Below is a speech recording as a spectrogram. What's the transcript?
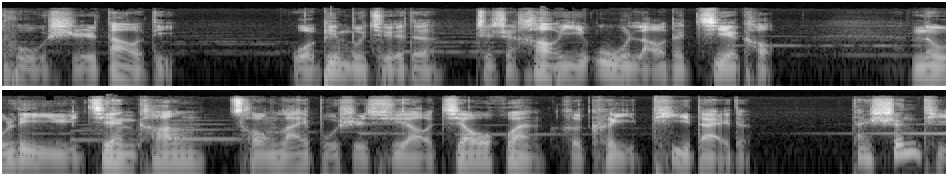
朴实到底。我并不觉得这是好逸恶劳的借口。努力与健康从来不是需要交换和可以替代的，但身体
